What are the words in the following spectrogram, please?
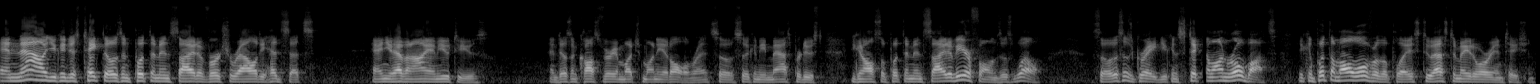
And now you can just take those and put them inside of virtual reality headsets and you have an IMU to use and doesn't cost very much money at all, right. So, so it can be mass produced. You can also put them inside of earphones as well. So this is great. You can stick them on robots. You can put them all over the place to estimate orientation.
